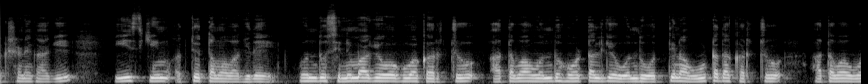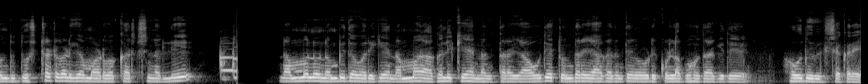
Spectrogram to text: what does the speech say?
ರಕ್ಷಣೆಗಾಗಿ ಈ ಸ್ಕೀಮ್ ಅತ್ಯುತ್ತಮವಾಗಿದೆ. ಒಂದು ಸಿನಿಮಾಗೆ ಹೋಗುವ ಖರ್ಚು ಅಥವಾ ಒಂದು ಹೋಟೆಲ್ಗೆ ಒಂದು ಹೊತ್ತಿನ ಊಟದ ಖರ್ಚು ಅಥವಾ ಒಂದು ದುಷ್ಟಟಗಳಿಗೆ ಮಾಡುವ ಖರ್ಚಿನಲ್ಲಿ ನಮ್ಮನ್ನು ನಂಬಿದವರಿಗೆ ನಮ್ಮ ಅಗಲಿಕೆಯ ನಂತರ ಯಾವುದೇ ತೊಂದರೆಯಾಗದಂತೆ ನೋಡಿಕೊಳ್ಳಬಹುದಾಗಿದೆ. ಹೌದು ವೀಕ್ಷಕರೇ,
